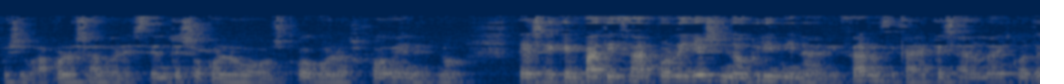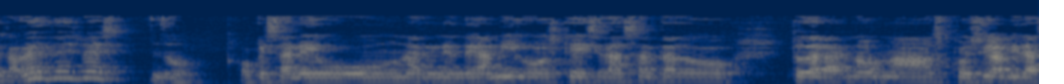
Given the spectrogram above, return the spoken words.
Pues igual con los adolescentes o con los, o con los jóvenes, ¿no? Entonces hay que empatizar con ellos y no criminalizar. O sea, cada vez que sale una discoteca, ¿ves, ves, ves? No. O que sale una reunión de amigos que se le han saltado todas las normas, pues ya vida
